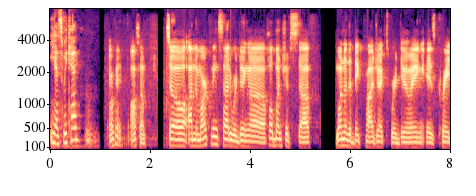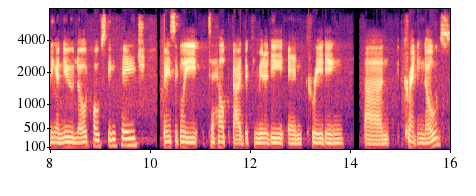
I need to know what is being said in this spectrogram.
Yes, we can. Okay, awesome. So, on the marketing side, we're doing a whole bunch of stuff. One of the big projects we're doing is creating a new node hosting page, basically to help guide the community in creating uh, creating nodes,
